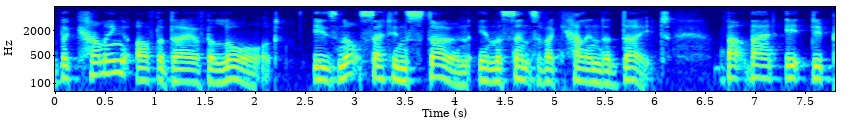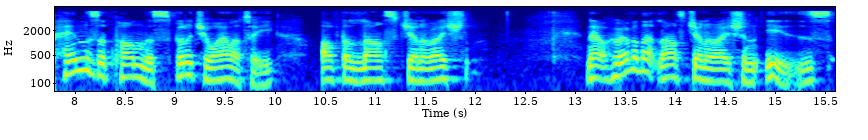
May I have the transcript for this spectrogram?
the coming of the day of the Lord is not set in stone in the sense of a calendar date, but that it depends upon the spirituality of the last generation. Now, whoever that last generation is,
